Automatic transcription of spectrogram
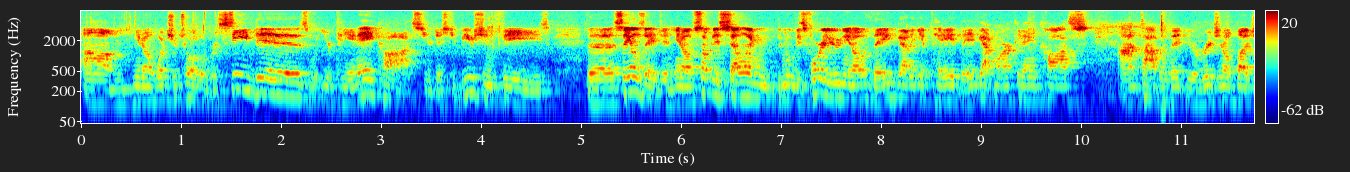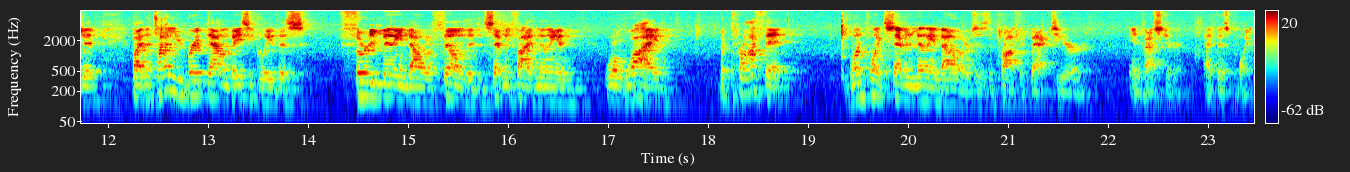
Um, you know what your total received is, what your P&A costs, your distribution fees, the sales agent. You know, if somebody's selling the movies for you, you know they've got to get paid. They've got marketing costs on top of it, your original budget. By the time you break down basically this $30 million film that did 75 million worldwide, the profit, $1.7 million is the profit back to your investor at this point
